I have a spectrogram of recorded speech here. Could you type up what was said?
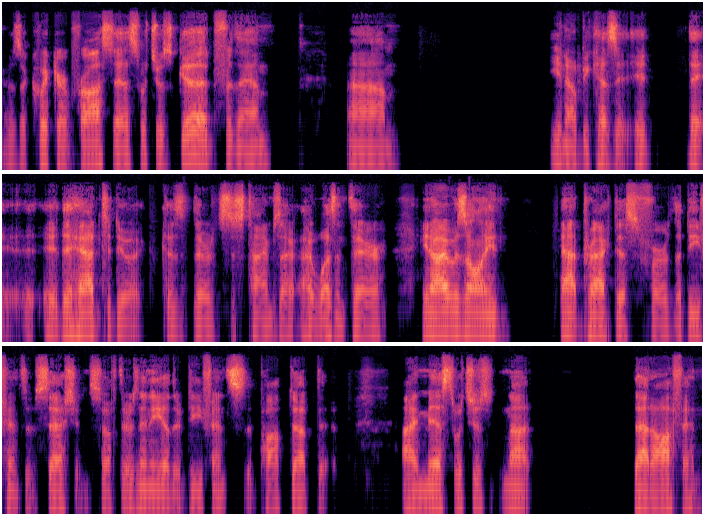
it was a quicker process which was good for them um you know because it, it they it, they had to do it because there's just times I, I wasn't there. You know i was only at practice for the defensive session so if there's any other defense that popped up that i missed which is not that often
